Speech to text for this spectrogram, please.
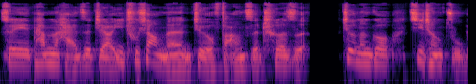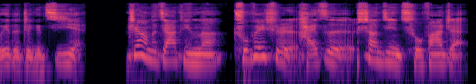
所以他们的孩子只要一出校门就有房子、车子，就能够继承祖辈的这个基业。这样的家庭呢，除非是孩子上进求发展，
